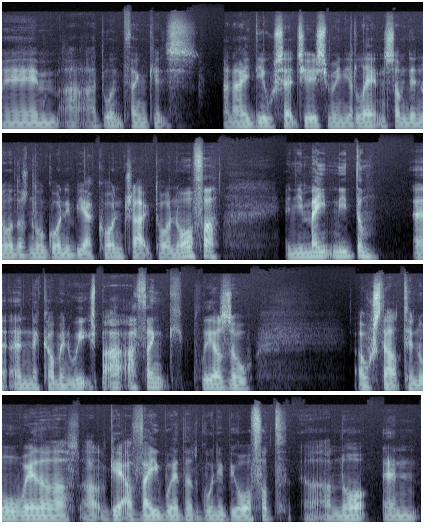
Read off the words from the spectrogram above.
Um, I, I don't think it's an ideal situation when you're letting somebody know there's not going to be a contract on offer and you might need them in the coming weeks. But I, I think players will will start to know whether or get a vibe whether they're going to be offered uh, or not. And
